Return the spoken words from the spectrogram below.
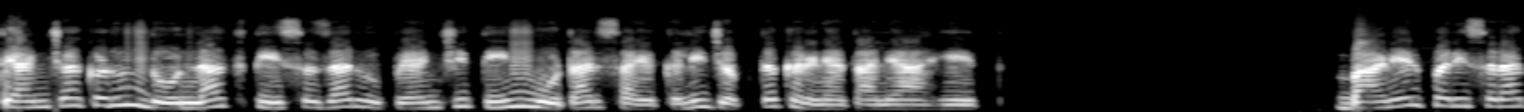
त्यांच्याकडून दोन लाख तीस हजार रुपयांची तीन मोटार सायकली जप्त करण्यात आल्या आहेत. बाणेर परिसरात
